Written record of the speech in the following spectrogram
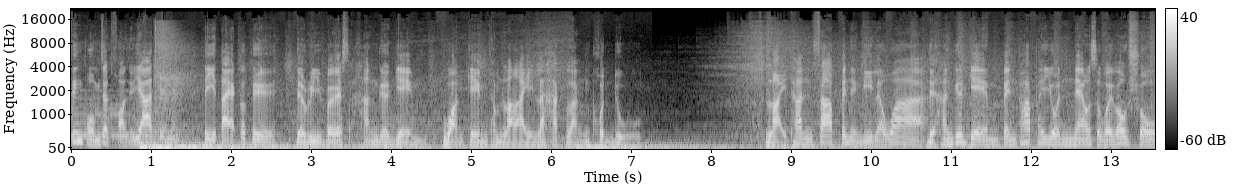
ซึ่งผมจะขออนุญาตตีแตกก็คือ The Reverse Hunger Game วางเกมทำลายและหักหลังคนดู หลายท่านทราบเป็นอย่างดีแล้วว่า The Hunger Game เป็นภาพยนตร์แนว Survival Show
